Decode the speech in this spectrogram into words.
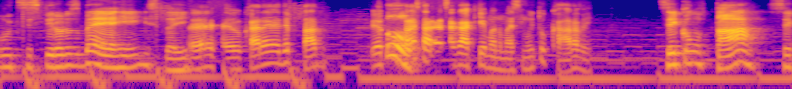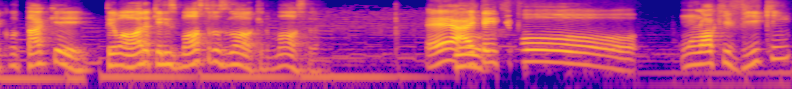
Putz, inspirou nos BR, hein? Isso daí. É, é, o cara é deputado. Eu ia Pô. comprar essa, essa HQ, mano, mas muito cara, velho. Sem contar, sem contar que tem uma hora que eles mostram os Loki, não mostra? É, O- aí tem tipo. Um Loki Viking,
